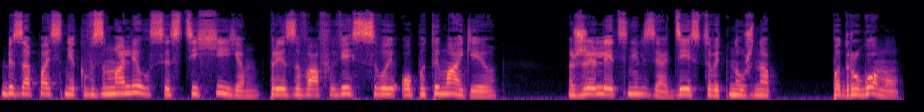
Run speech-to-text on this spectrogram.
Безопасник взмолился стихиям, призвав весь свой опыт и магию. Жалеть нельзя, действовать нужно по-другому.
